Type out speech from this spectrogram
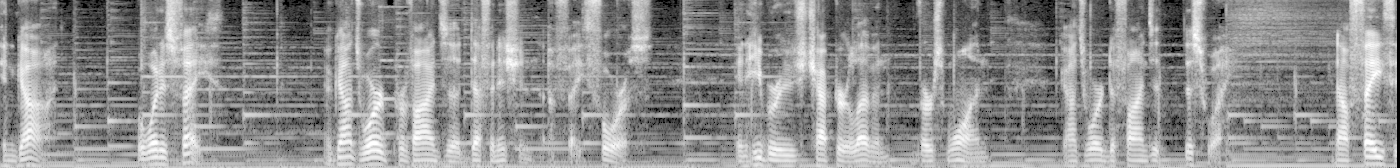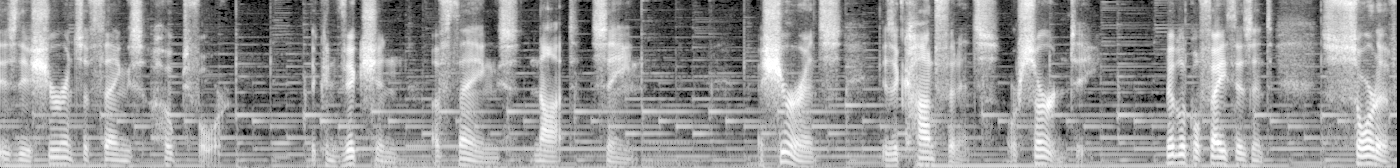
in God. But what is faith? Now, God's Word provides a definition of faith for us. In Hebrews chapter 11, verse 1, God's Word defines it this way Now, faith is the assurance of things hoped for, the conviction of things not seen. Assurance is a confidence or certainty. Biblical faith isn't sort of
